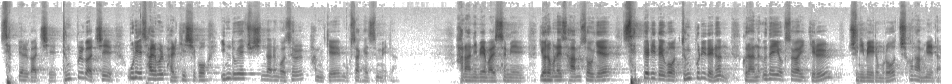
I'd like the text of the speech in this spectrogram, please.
샛별같이 등불같이 우리의 삶을 밝히시고 인도해 주신다는 것을 함께 묵상했습니다. 하나님의 말씀이 여러분의 삶 속에 샛별이 되고 등불이 되는 그러한 은혜의 역사가 있기를 주님의 이름으로 축원합니다.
